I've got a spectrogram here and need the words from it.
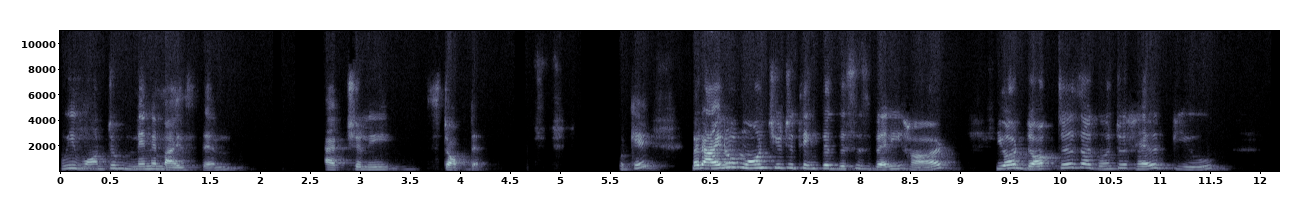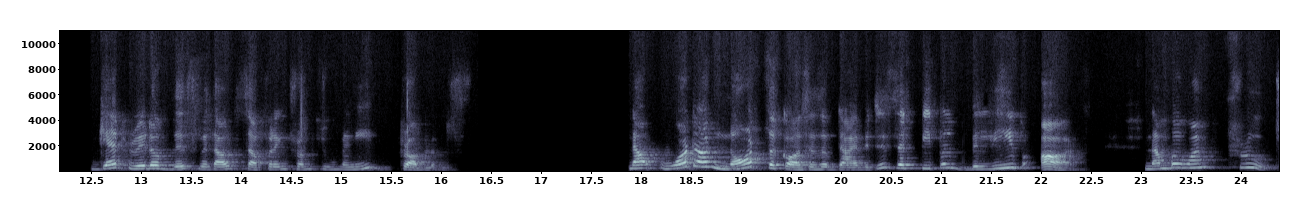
we want to minimize them, actually stop them. Okay. But I don't want you to think that this is very hard. Your doctors are going to help you get rid of this without suffering from too many problems. Now, what are not the causes of diabetes that people believe are? Number one, fruit.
